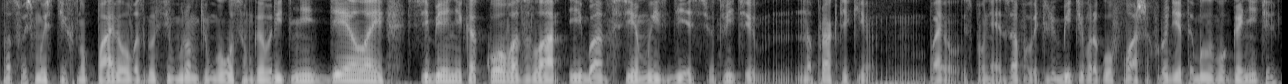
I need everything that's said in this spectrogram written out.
28 стих. «Но Павел, возгласив громким голосом, говорит, не делай себе никакого зла, ибо все мы здесь». Вот видите, на практике Павел исполняет заповедь «любите врагов ваших». Вроде это был его гонитель,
